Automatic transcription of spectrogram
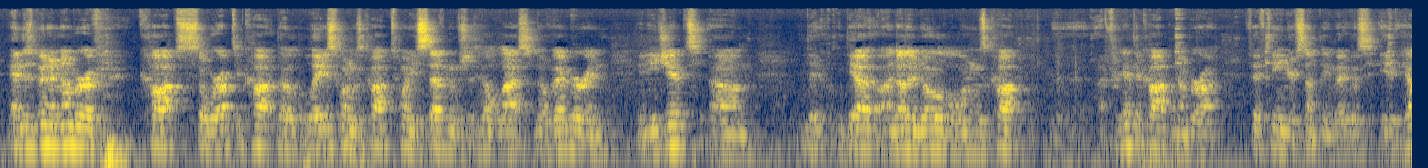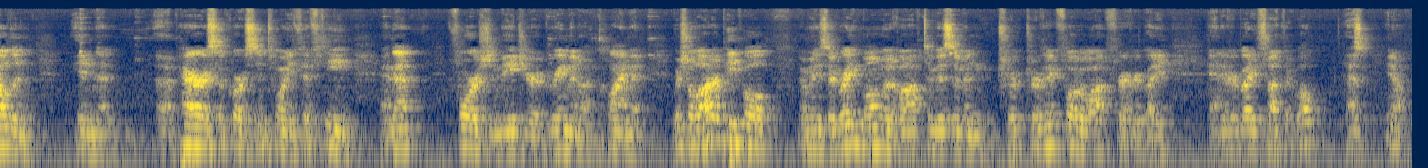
and there's been a number of COPs. So we're up to COP, the latest one was COP 27, which was held last November in, in Egypt. Um, the, the, another notable one was COP, I forget the COP number, uh, 15 or something, but it was it held in, in uh, Paris, of course, in 2015. And that forged a major agreement on climate, which a lot of people, I mean, it's a great moment of optimism and ter terrific photo op for everybody. And everybody thought that, well, has, you know,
